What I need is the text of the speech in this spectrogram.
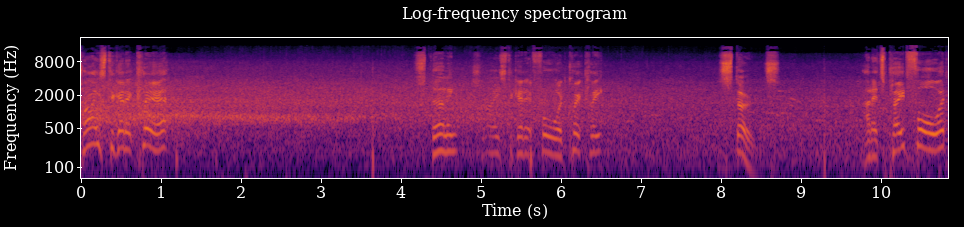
Tries to get it clear. Sterling tries to get it forward quickly. Stones. And it's played forward.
